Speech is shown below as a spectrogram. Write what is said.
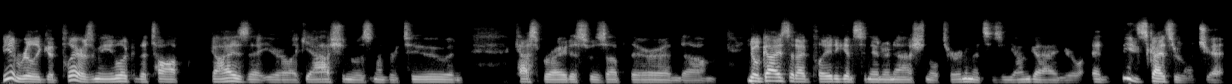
being really good players. I mean, you look at the top guys that year, like Yashin was number two, and Kasparaitis was up there, and um, you know, guys that I played against in international tournaments as a young guy, and you're and these guys are legit.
